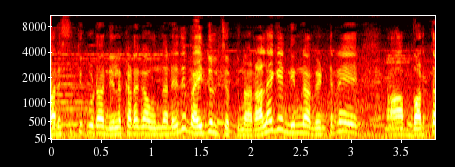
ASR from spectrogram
పరిస్థితి కూడా నిలకడగా ఉందనేది వైద్యులు చెప్తున్నారు. అలాగే నిన్న వెంటనే ఆ భర్త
